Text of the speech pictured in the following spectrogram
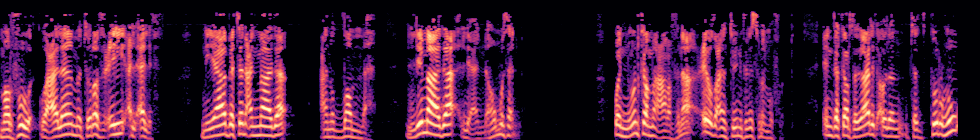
مرفوع وعلامة رفعه الألف. نيابة عن ماذا؟ عن الضمة. لماذا؟ لأنه مثنى. والنون كما عرفنا عوض عن التنوين في الاسم المفرد. إن ذكرت ذلك أو لم تذكره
